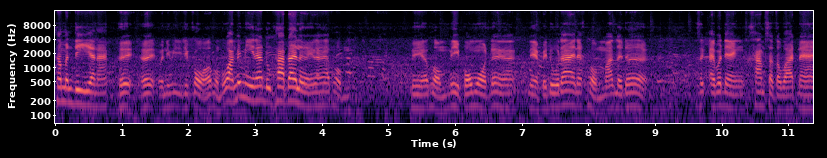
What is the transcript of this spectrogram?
ถ้ามันดีอะนะเฮ้ยเฮ้ยวันนี้มีจิโกะครับผมเมื่อวานไม่มีนะดูภาพได้เลยนะครับผมนี่ครับผมมีโปรโมทด้วยนะเนี่ยไปดูได้นะครับผมมาร์เลเดอร์ซึกไอวอแดงข้ามศตวรรษนะฮะ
